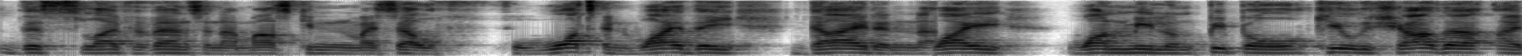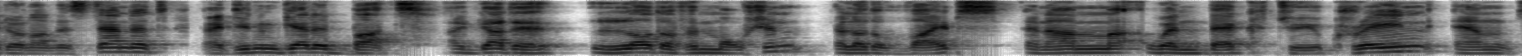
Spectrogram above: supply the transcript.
this life events and I'm asking myself for what and why they died and why 1 million people kill each other. I don't understand it. I didn't get it, but I got a lot of emotion, a lot of vibes, and I went back to Ukraine and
